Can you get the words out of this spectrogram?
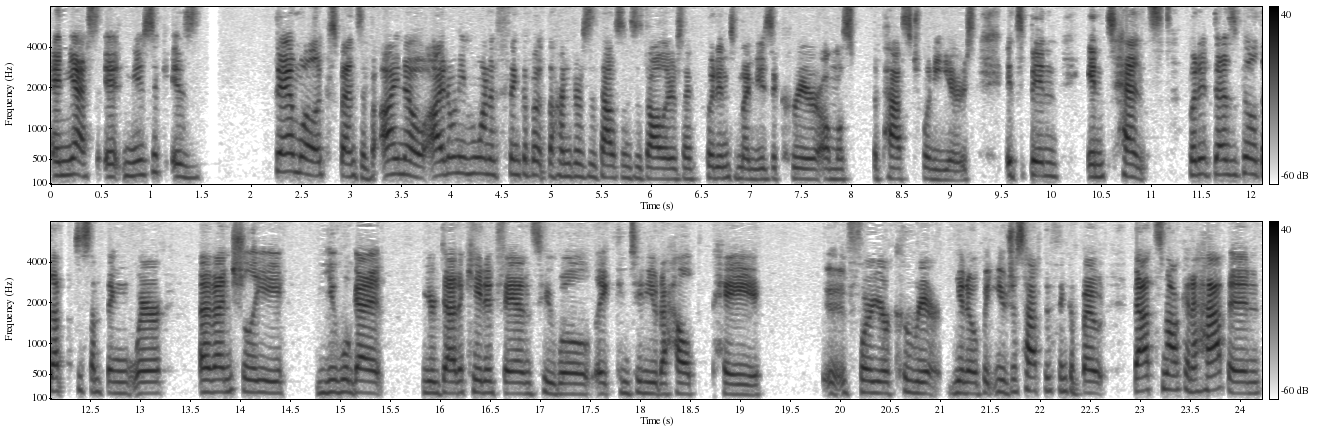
and yes it music is damn well expensive. I know. I don't even want to think about the hundreds of thousands of dollars I've put into my music career almost the past 20 years. It's been intense, but it does build up to something where eventually you will get your dedicated fans who will like continue to help pay Uh, for your career, you know, but you just have to think about that's not going to happen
